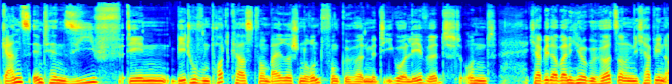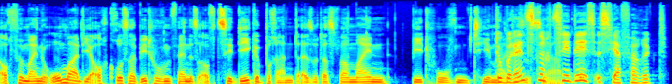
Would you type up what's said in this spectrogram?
ganz intensiv den Beethoven-Podcast vom Bayerischen Rundfunk gehört mit Igor Levit und ich habe ihn aber nicht nur gehört, sondern ich habe ihn auch für meine Oma, die auch großer Beethoven-Fan ist, auf CD gebrannt. Also das war mein Beethoven-Thema. Du brennst noch. CDs, ist ja verrückt.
